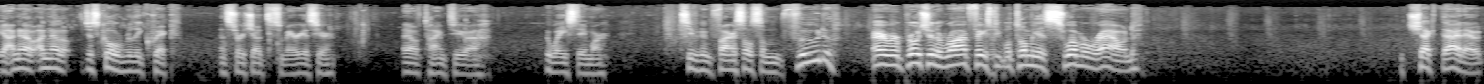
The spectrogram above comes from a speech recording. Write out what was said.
Yeah, I'm gonna I'm gonna just go really quick and search out some areas here. I don't have time to uh, to waste anymore. See if we can find ourselves some food. All right, we're approaching the rock face. People told me to swim around. Check that out.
